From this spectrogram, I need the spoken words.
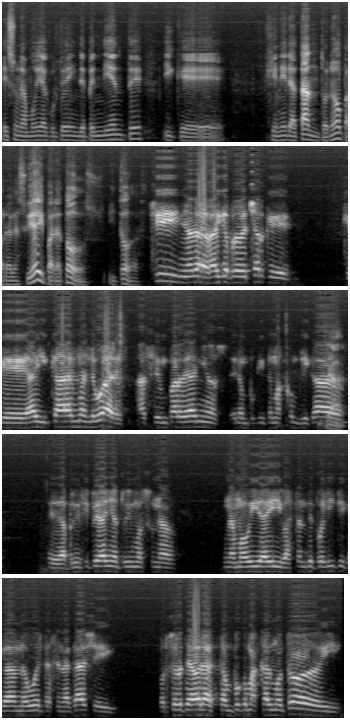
es una movida cultural independiente y que genera tanto, ¿no? Para la ciudad y para todos y todas. Sí, hablar, hay que aprovechar que, que hay cada vez más lugares. Hace un par de años era un poquito más complicado. Eh, a principio de año tuvimos una, una movida ahí bastante política dando vueltas en la calle y por suerte ahora está un poco más calmo todo y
